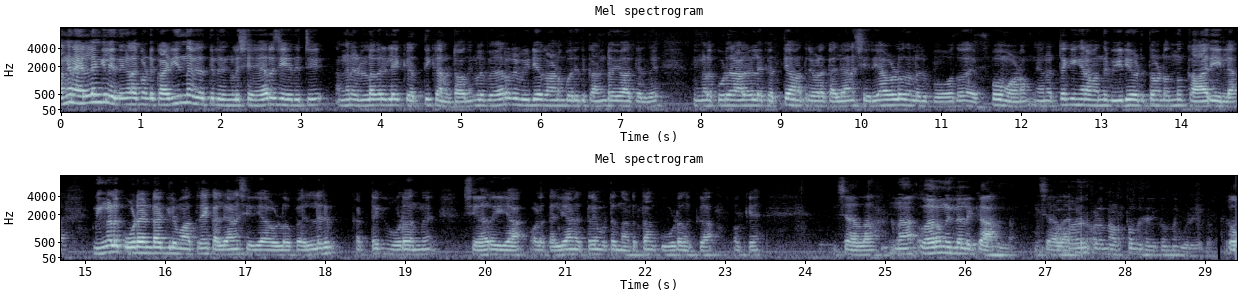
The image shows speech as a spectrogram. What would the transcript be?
അങ്ങനെ അല്ലെങ്കിൽ നിങ്ങളെ കൊണ്ട് കഴിയുന്ന വിധത്തിൽ നിങ്ങൾ ഷെയർ ചെയ്തിട്ട് അങ്ങനെ ഉള്ളവരിലേക്ക് എത്തിക്കാൻ കേട്ടോ നിങ്ങൾ വേറൊരു വീഡിയോ കാണുമ്പോൾ ഇത് കണ്ടൊഴിവാക്കരുത്. നിങ്ങൾ കൂടുതൽ ആളുകളിലേക്ക് എത്തിയാൽ മാത്രമേ ഇവിടെ കല്യാണം ശരിയാവുള്ളൂ എന്നുള്ളൊരു ബോധം എപ്പോഴും വേണം. ഞാൻ ഒറ്റയ്ക്ക് ഇങ്ങനെ വന്ന് വീഡിയോ എടുത്തോണ്ടൊന്നും കാര്യമില്ല. നിങ്ങൾ കൂടെ ഉണ്ടെങ്കിൽ മാത്രമേ കല്യാണം ശരിയാവുള്ളൂ. അപ്പോൾ എല്ലാവരും കട്ടയ്ക്ക് കൂടെ വന്ന് ഷെയർ ചെയ്യുക. അവളെ കല്യാണം എത്രയും പെട്ടെന്ന് നടത്താൻ കൂടെ നിൽക്കുക. ഓക്കെ ഇൻഷാല്ല എന്നാ വേറൊന്നും ഇല്ലല്ലോ ഓ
